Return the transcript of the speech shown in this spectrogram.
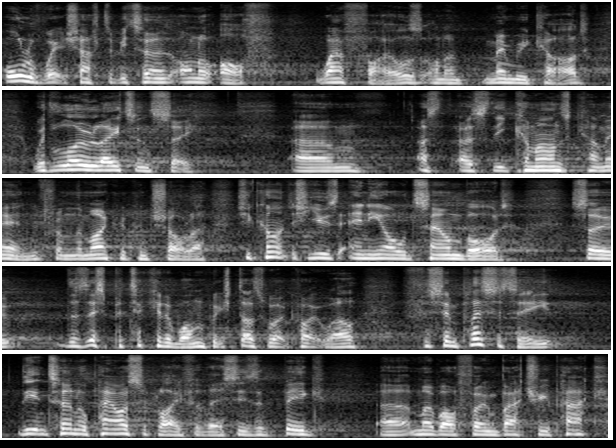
all of which have to be turned on or off, WAV files on a memory card with low latency um, as, as the commands come in from the microcontroller. So you can't just use any old soundboard. So there's this particular one which does work quite well. For simplicity, the internal power supply for this is a big uh, mobile phone battery pack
